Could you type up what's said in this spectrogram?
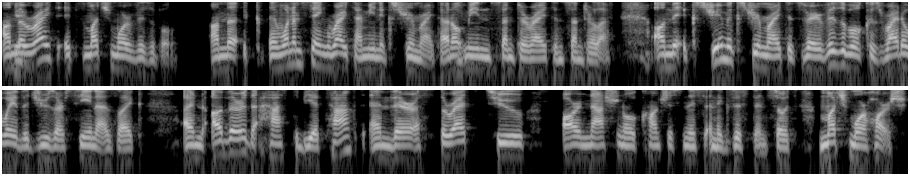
On yeah. the right, it's much more visible on the and when i'm saying right i mean extreme right i don't mean center right and center left on the extreme extreme right it's very visible because right away the jews are seen as like an other that has to be attacked and they're a threat to our national consciousness and existence. So it's much more harsh.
